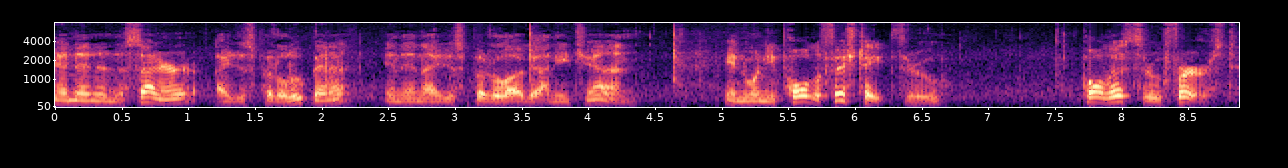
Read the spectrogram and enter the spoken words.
And then in the center, I just put a loop in it, and then I just put a lug on each end. And when you pull the fish tape through, pull this through first,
